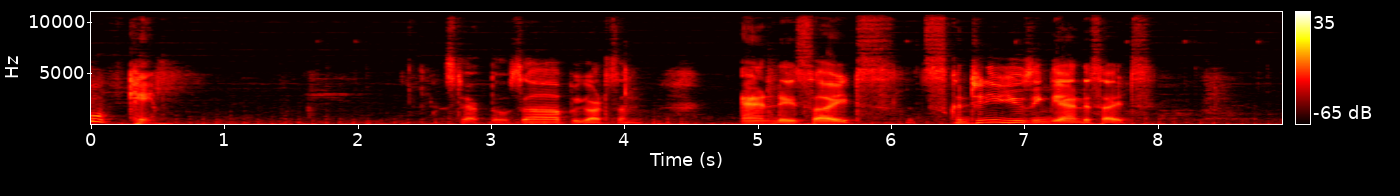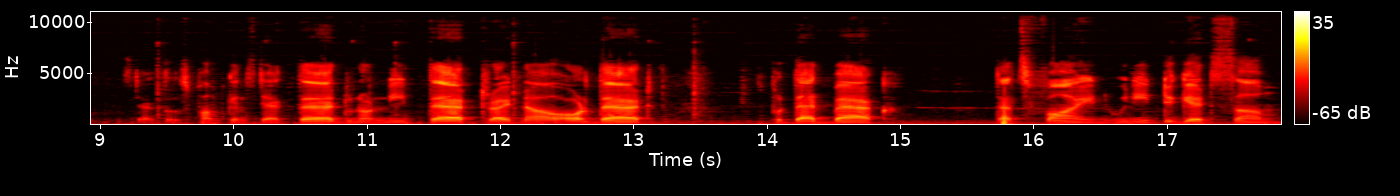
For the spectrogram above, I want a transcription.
Okay. Stack those up. We got some andesites. Let's continue using the andesites. Stack those pumpkins, stack that. Do not need that right now or that. Put that back that's fine we need to get some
